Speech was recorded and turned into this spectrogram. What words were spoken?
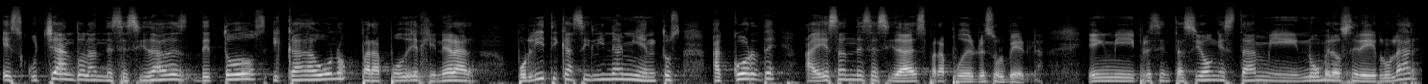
escuchando las necesidades de todos y cada uno para poder generar políticas y lineamientos acorde a esas necesidades para poder resolverla. En mi presentación está mi número celular,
